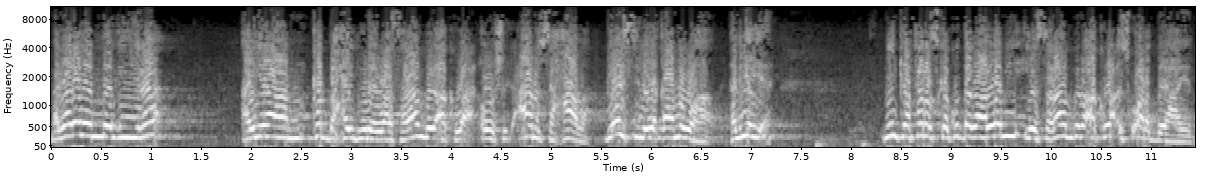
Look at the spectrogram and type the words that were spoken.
magaalada madiina ayaan ka baxay buu le waa salaam bin akwac oo shujcaanu saxaaba geesi la yaqaano u ahaa halyey ah. Ninka faraska ku dagaalami iyo salaam bin akwac isku orod bay ahaayeen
